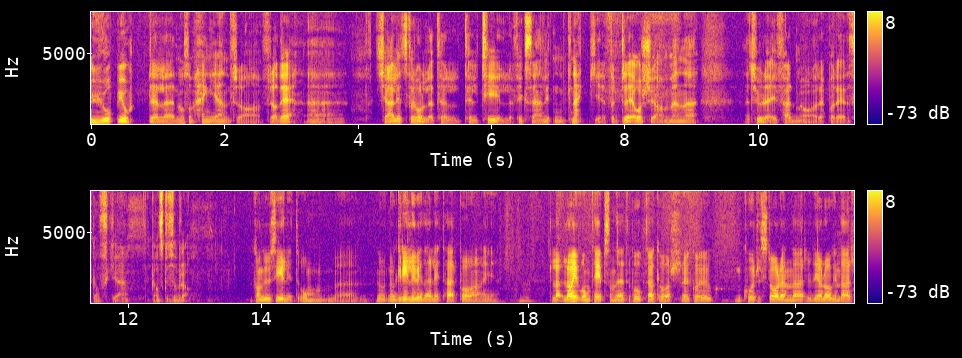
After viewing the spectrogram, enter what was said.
uoppgjort eller noe som henger igjen fra, fra det. Eh, kjærlighetsforholdet til, til TIL fikk seg en liten knekk for tre år siden, men eh, jeg tror det er i ferd med å repareres ganske, ganske så bra. Kan du si litt om eh, Nå, nå griller vi deg litt her på Live on tape, som det heter på opptaket vårt. Hvor, hvor står den der dialogen der?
